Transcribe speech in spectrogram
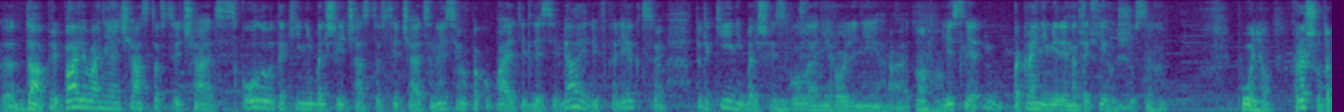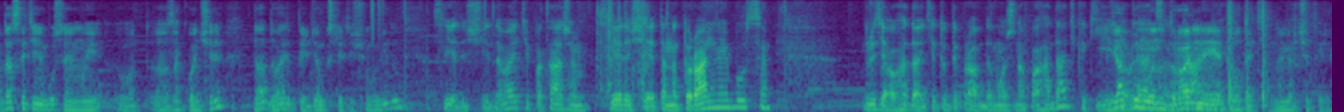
Э, Да, припаливание часто встречается, сколы вот такие небольшие часто встречаются, но если вы покупаете для себя или в коллекцию, то такие небольшие сколы, они роли не играют. Ага. Если, ну, по крайней мере, на таких бусах. Мгм. Понял. Хорошо, тогда с этими бусами мы вот, э, закончили. Да, давай перейдем к следующему виду. Следующие. Давайте покажем. Следующие это натуральные бусы. Друзья, угадайте, тут и правда можно погадать, какие Я думаю, являются натуральные это вот эти, номер 4.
